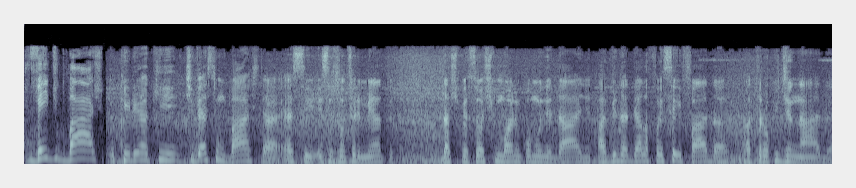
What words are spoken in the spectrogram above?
veio de baixo. Eu queria que tivesse um basta esse, esse sofrimento das pessoas que moram em comunidade. A vida dela foi ceifada a troco de nada.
